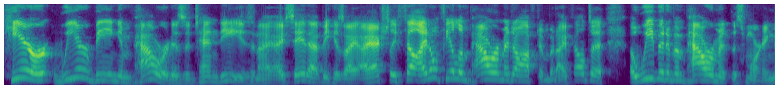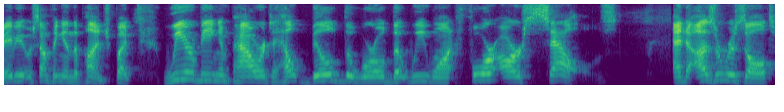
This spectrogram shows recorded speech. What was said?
Here, we are being empowered as attendees. And I, I say that because I, I, actually felt, I don't feel empowerment often, but I felt a, a wee bit of empowerment this morning. Maybe it was something in the punch, but we are being empowered to help build the world that we want for ourselves. And as a result,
